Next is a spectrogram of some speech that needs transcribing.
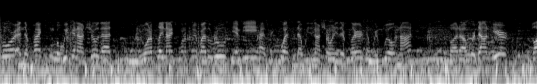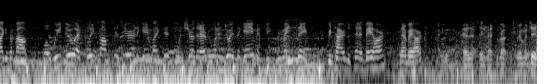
floor and they're practicing, but we cannot show that. We want to play nice, we want to play by the rules. The NBA has requested that we do not show any of their players and we will not. But uh, we're down here. The vlog is about what we do as police officers here at a game like this to ensure that everyone enjoys the game and be, remain safe. Retired Lieutenant Behar. Lieutenant Behar. How you doing? And uh, that's, it. that's about, that's pretty much it.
